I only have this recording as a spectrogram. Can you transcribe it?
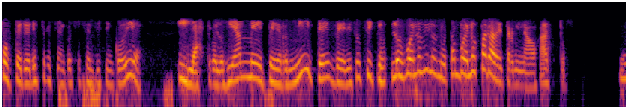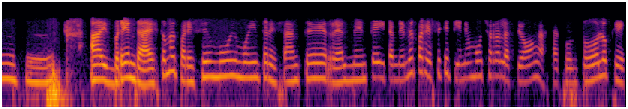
posteriores 365 días. Y la astrología me permite ver esos ciclos, los buenos y los no tan buenos para determinados actos. Ay, Brenda, esto me parece muy, muy interesante realmente y también me parece que tiene mucha relación hasta con todo lo que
